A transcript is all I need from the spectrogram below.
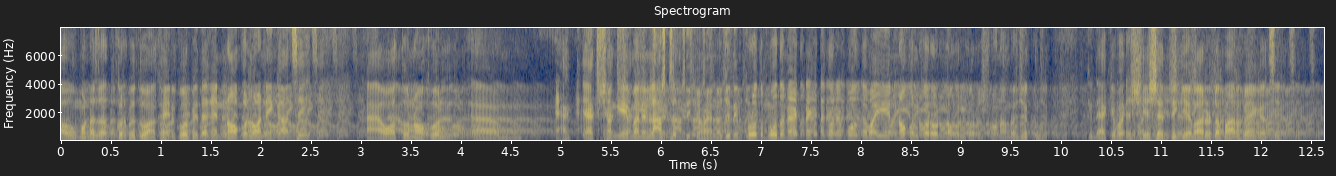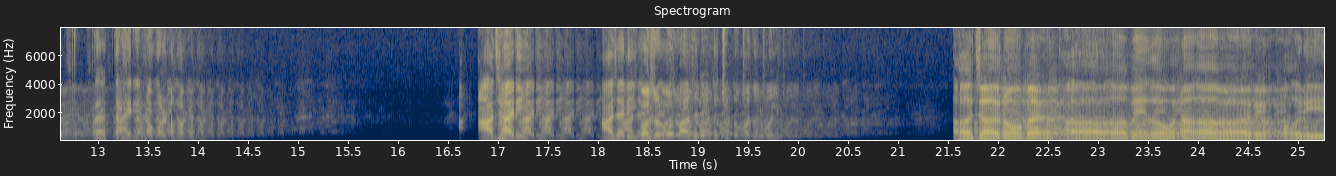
বাবু মোনাজাত করবে দোয়া করবে। দেখেন নকল অনেক আছে। অত নকল একসঙ্গে মানে লাস্টের দিকে হয় না। যদি প্রথম প্রথম একটা একটা করে বলতে ভাই এর নকল করো নকল করো শোনানো যেত। কিন্তু একেবারে শেষের দিকে বারোটা পার হয়ে গেছে। আহ, তাহিরির নকলটা হবে না। আজহারি আজহারি গজল বলব আজহারি একটা ছোট গজল বলি। হাজারো ব্যথা বেদনার পরে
